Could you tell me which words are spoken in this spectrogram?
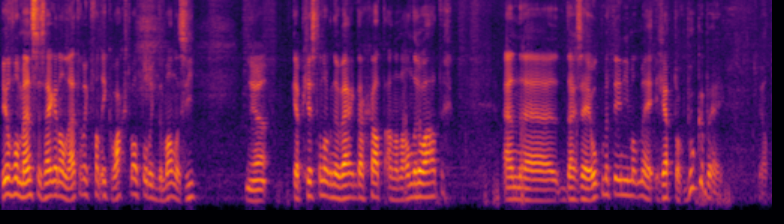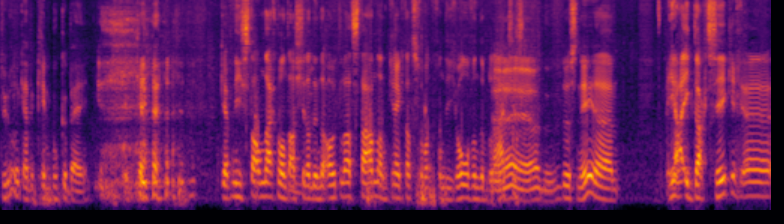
Heel veel mensen zeggen dan letterlijk van ik wacht wel tot ik de mannen zie. Ja. Ik heb gisteren nog een werkdag gehad aan een ander water. En daar zei ook meteen iemand mij, je hebt toch boeken bij? Ja, tuurlijk heb ik geen boeken bij. Ik, heb, ik heb niet standaard, want als je dat in de auto laat staan, dan krijgt dat zo wat van die golvende blaadjes. Ja, ja, ja, Dus nee, ja, ik dacht zeker, eh,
